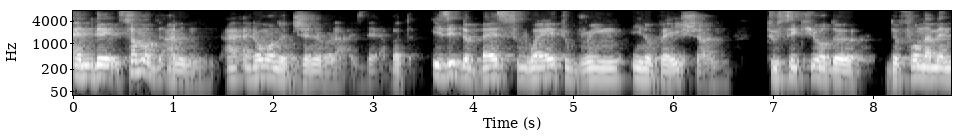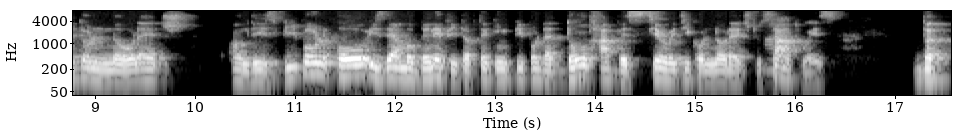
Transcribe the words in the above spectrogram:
and they, some of i mean I, I, don't want to generalize there but is it the best way to bring innovation to secure the the fundamental knowledge on these people or is there more benefit of taking people that don't have this theoretical knowledge to start mm. with but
